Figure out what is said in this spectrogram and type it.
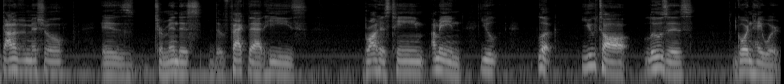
Donovan Mitchell is tremendous. The fact that he's brought his team. I mean, you look, Utah loses Gordon Hayward.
